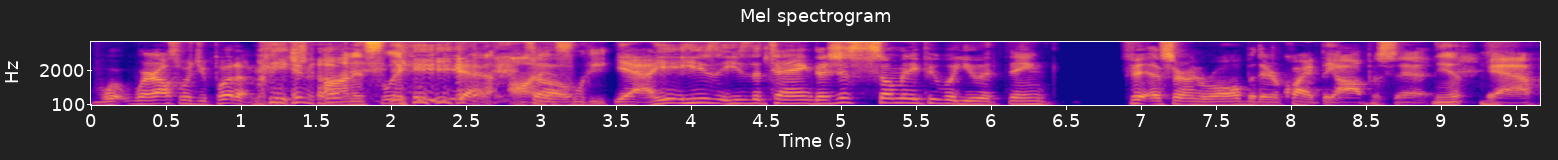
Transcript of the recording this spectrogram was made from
wh- where else would you put him you know? Honestly. yeah So, Honestly. yeah he, he's he's the tank there's just so many people you would think fit a certain role but they're quite the opposite Yep. yeah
